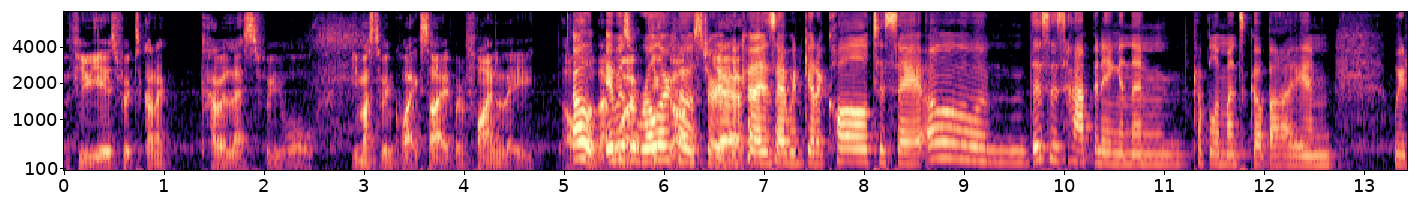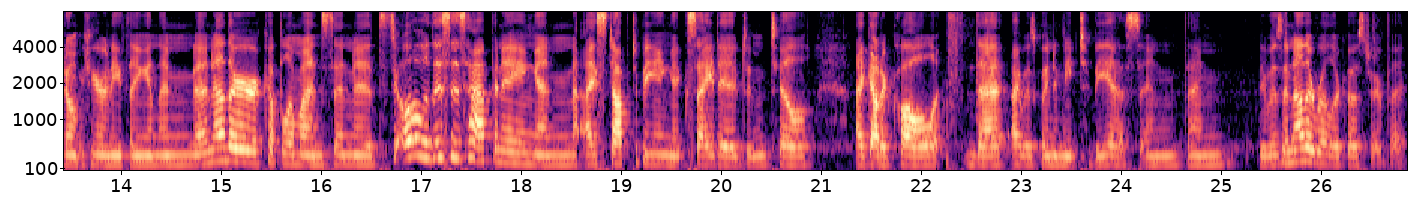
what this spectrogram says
a few years for it to kind of coalesce for you all. You must have been quite excited when finally. Oh, it was a roller coaster yeah. because I would get a call to say, "Oh, this is happening," and then a couple of months go by and we don't hear anything, and then another couple of months and it's, "Oh, this is happening," and I stopped being excited until I got a call that I was going to meet Tobias, and then it was another roller coaster. But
